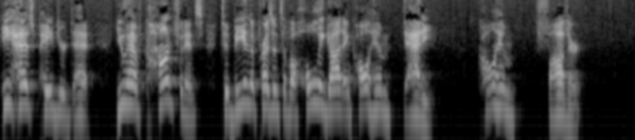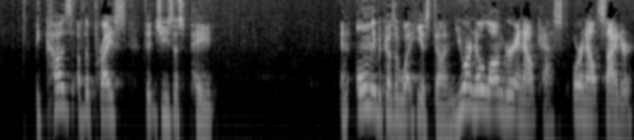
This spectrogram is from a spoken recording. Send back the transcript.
He has paid your debt. You have confidence to be in the presence of a holy God and call him daddy, call him father, because of the price that Jesus paid. And only because of what he has done. You are no longer an outcast or an outsider,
